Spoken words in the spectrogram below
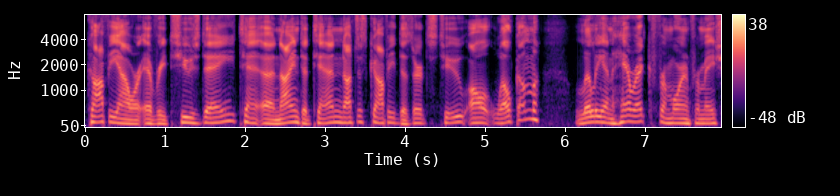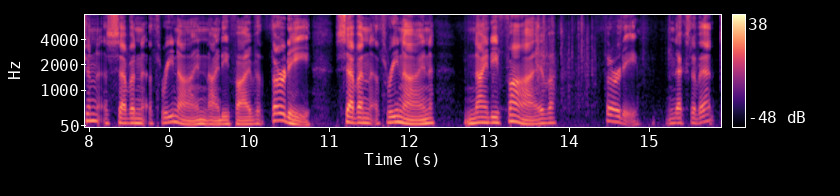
coffee hour every Tuesday, 10, uh, 9 to 10. Not just coffee, desserts too. All welcome. Lillian Herrick for more information, 739 9530. 739 9530. Next event,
